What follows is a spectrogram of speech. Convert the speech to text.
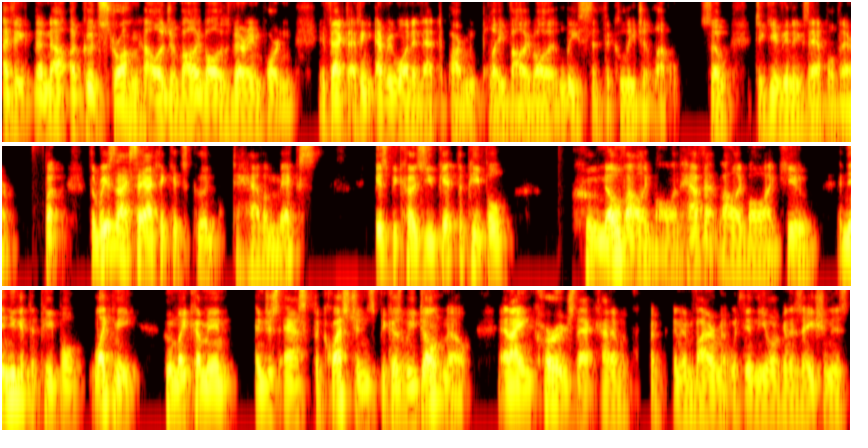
I think that a good, strong knowledge of volleyball is very important. In fact, I think everyone in that department played volleyball at least at the collegiate level. So, to give you an example there. But the reason I say I think it's good to have a mix is because you get the people who know volleyball and have that volleyball IQ. And then you get the people like me who might come in and just ask the questions because we don't know. And I encourage that kind of a, a, an environment within the organization is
